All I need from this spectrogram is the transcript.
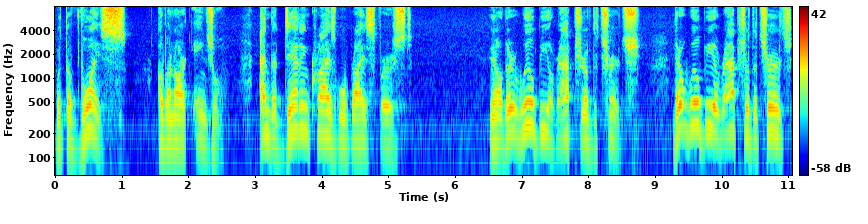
with the voice of an archangel, and the dead in Christ will rise first. You know, there will be a rapture of the church. There will be a rapture of the church.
